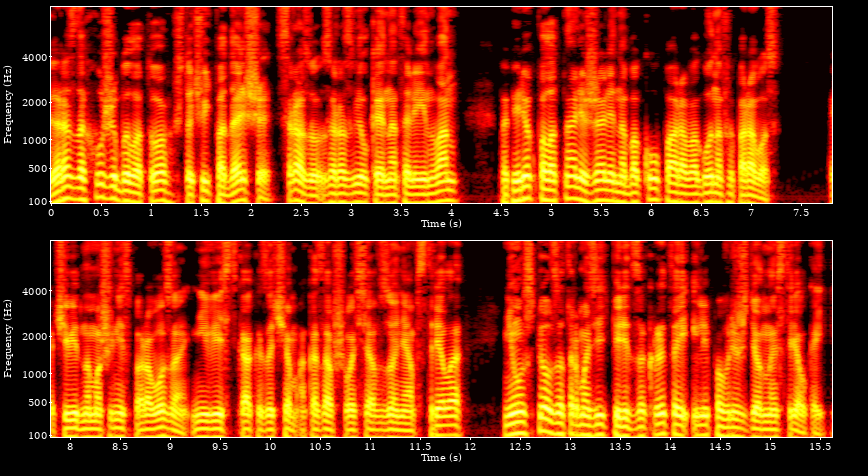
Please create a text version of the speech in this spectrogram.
Гораздо хуже было то, что чуть подальше, сразу за развилкой Натальи Инван, поперек полотна лежали на боку пара вагонов и паровоз. Очевидно, машинист паровоза, не весть как и зачем оказавшегося в зоне обстрела, не успел затормозить перед закрытой или поврежденной стрелкой.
